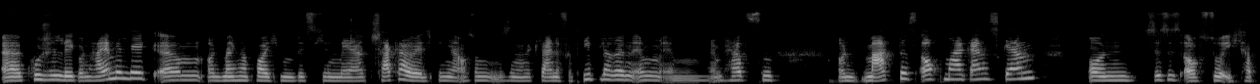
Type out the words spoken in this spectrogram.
äh, kuschelig und heimelig ähm, und manchmal brauche ich ein bisschen mehr Chaka, weil ich bin ja auch so ein bisschen eine kleine Vertrieblerin im, im, im Herzen und mag das auch mal ganz gern. Und das ist auch so, ich habe,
